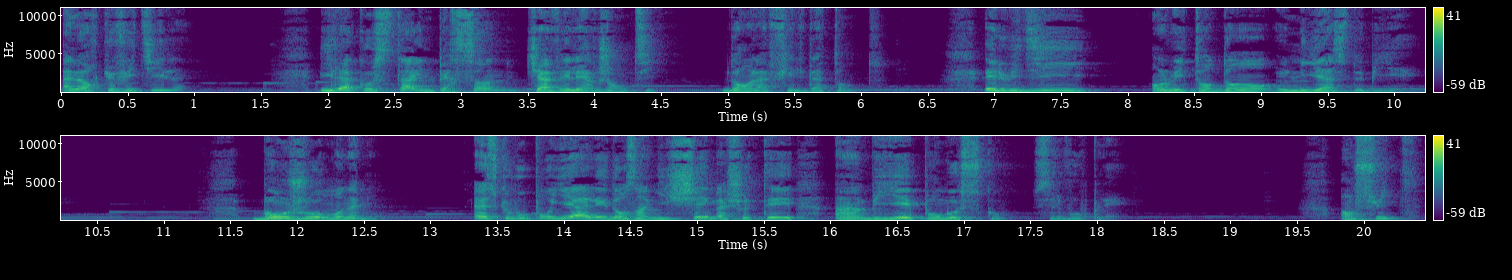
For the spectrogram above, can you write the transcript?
Alors que fit-il Il accosta une personne qui avait l'air gentil dans la file d'attente et lui dit, en lui tendant une liasse de billets, Bonjour mon ami, est-ce que vous pourriez aller dans un guichet m'acheter un billet pour Moscou, s'il vous plaît Ensuite,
